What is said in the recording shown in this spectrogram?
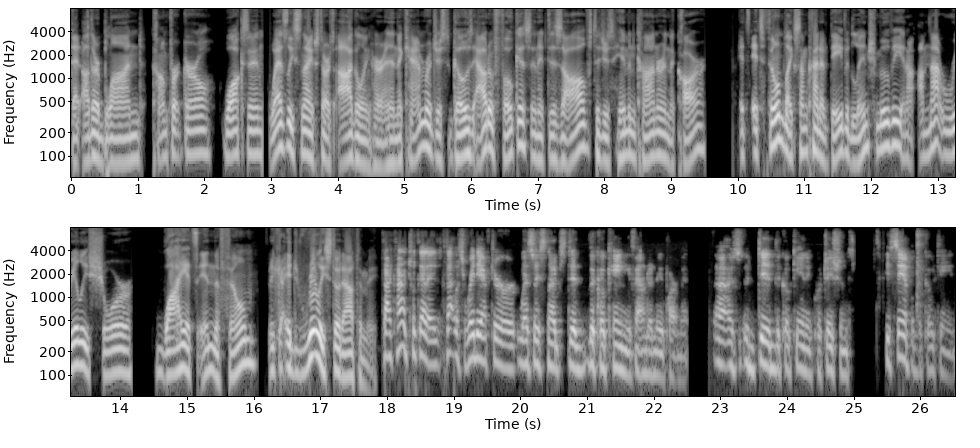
that other blonde comfort girl walks in, Wesley Snipes starts ogling her, and then the camera just goes out of focus and it dissolves to just him and Connor in the car. It's it's filmed like some kind of David Lynch movie, and I, I'm not really sure why it's in the film. It, it really stood out to me. I kind of took that as that was right after Wesley Snipes did the cocaine he found in the apartment. Uh, did the cocaine in quotations. He sampled the cocaine.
